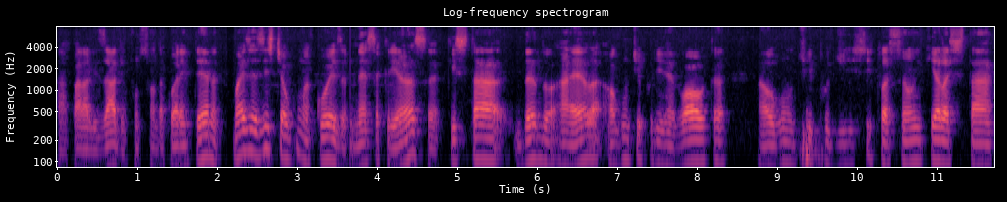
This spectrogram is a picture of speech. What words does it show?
Tá paralisado em função da quarentena, mas existe alguma coisa nessa criança que está dando a ela algum tipo de revolta, algum tipo de situação em que ela está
